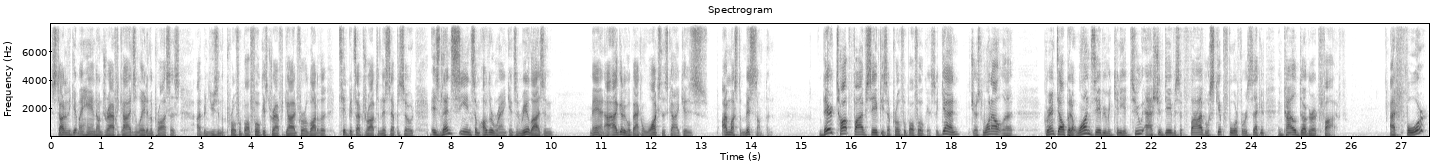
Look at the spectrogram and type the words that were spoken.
starting to get my hand on draft guides late in the process, I've been using the Pro Football Focus draft guide for a lot of the tidbits I've dropped in this episode, is then seeing some other rankings and realizing, man, I, I got to go back and watch this guy because I must have missed something. Their top five safeties at Pro Football Focus, again, just one outlet, Grant Delpit at one, Xavier McKinney at two, Ashton Davis at five. We'll skip four for a second, and Kyle Dugger at five. At four,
